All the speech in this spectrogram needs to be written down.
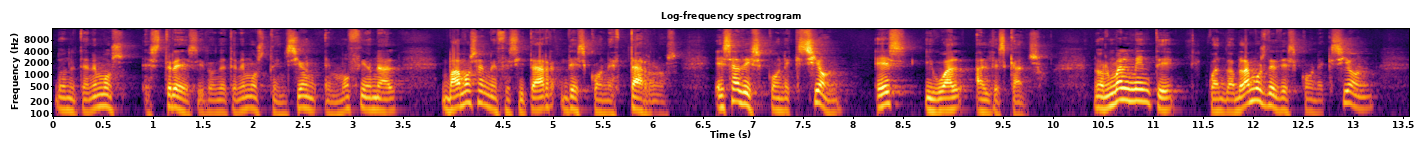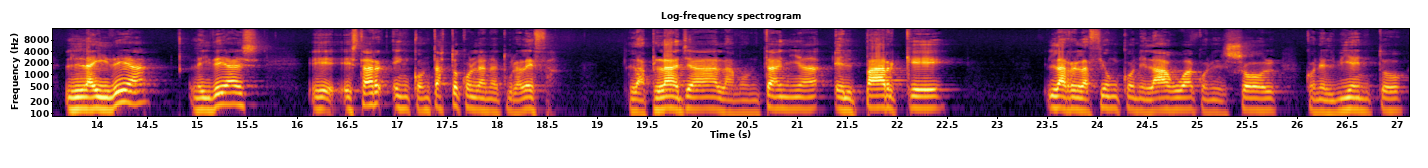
donde tenemos estrés y donde tenemos tensión emocional, vamos a necesitar desconectarnos. Esa desconexión es igual al descanso. Normalmente, cuando hablamos de desconexión, la idea, la idea es eh, estar en contacto con la naturaleza. La playa, la montaña, el parque, la relación con el agua, con el sol, con el viento,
